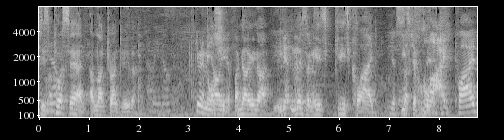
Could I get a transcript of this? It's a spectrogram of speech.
He's poor sad. I'm not drunk either. Give it to me. I'll eat Bullshit. the fucking. No, you're not. You're getting it. Listen, he's he's Clyde. You're He's such a Clyde. bitch. Clyde.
